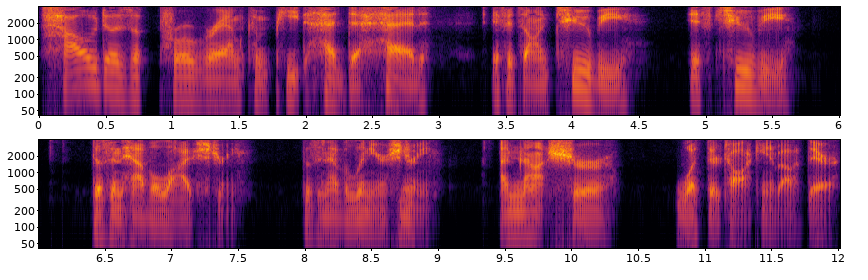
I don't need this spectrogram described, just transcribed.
How does a program compete head to head if it's on Tubi if Tubi doesn't have a live stream? doesn't have a linear stream. I'm not sure what they're talking about there.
